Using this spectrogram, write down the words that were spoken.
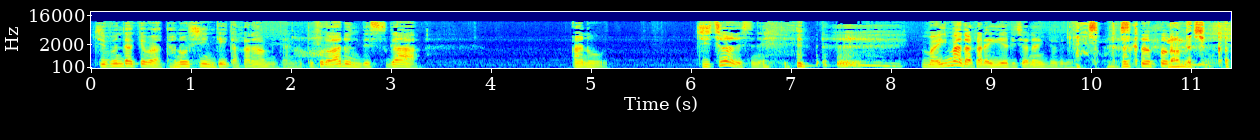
自分だけは楽しんでいたかなみたいなところあるんですがあの実はですね まあ今だから言えるじゃないんだけど。何 でしょうか。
